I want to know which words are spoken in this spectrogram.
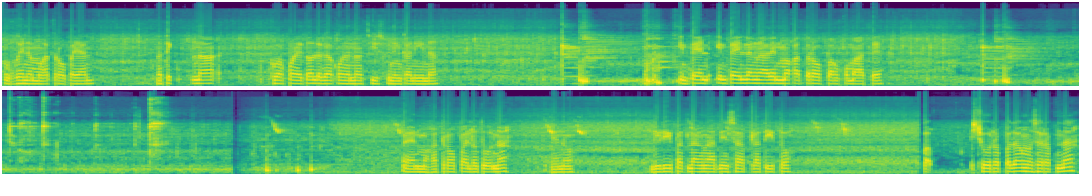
Okay na mga tropa yan. Natik na kuha ko na ito. Lagyan ko na ng seasoning kanina. Intayin, intayin lang natin mga tropang kumate. Ayan mga tropa, luto na. Ayan o. Lilipat lang natin sa platito. Isura pa lang, masarap na.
